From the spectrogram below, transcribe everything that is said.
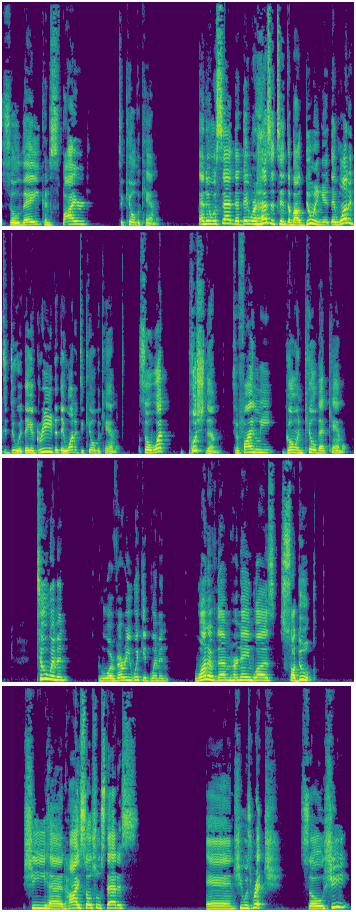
So they conspired to kill the camel. And it was said that they were hesitant about doing it. They wanted to do it. They agreed that they wanted to kill the camel. So, what pushed them to finally go and kill that camel? Two women who are very wicked women. One of them, her name was Saduq. She had high social status and she was rich. So she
